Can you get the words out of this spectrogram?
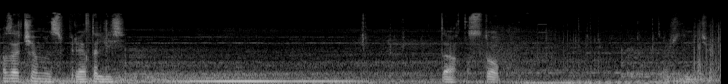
А зачем мы спрятались? Так, стоп. Подождите.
